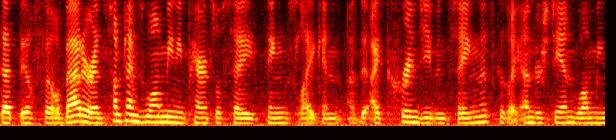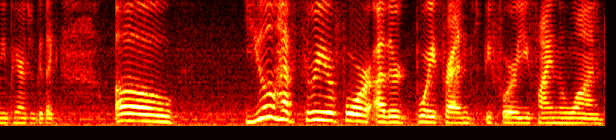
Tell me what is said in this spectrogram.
that they'll feel better. And sometimes well-meaning parents will say things like and i cringe even saying this because i understand well-meaning parents will be like oh you'll have three or four other boyfriends before you find the one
